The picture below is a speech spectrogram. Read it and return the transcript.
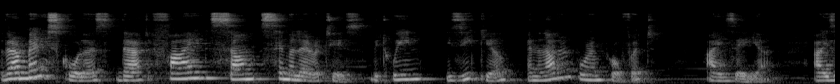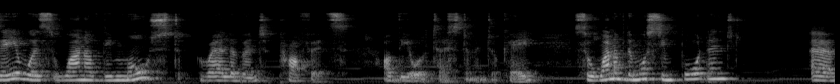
there are many scholars that find some similarities between Ezekiel and another important prophet, Isaiah. Isaiah was one of the most relevant prophets of the Old Testament, okay? So one of the most important uh,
